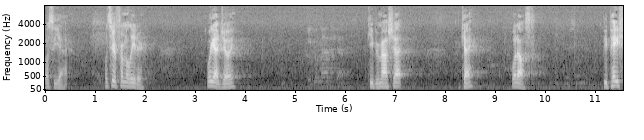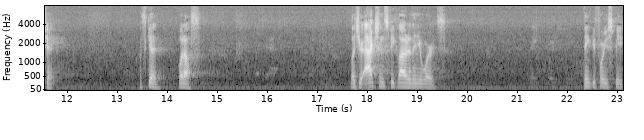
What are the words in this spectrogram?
What else you got? Let's hear from a leader. What you got, Joey? Keep your mouth shut. Keep your mouth shut. Okay. What else? Be patient. That's good. What else? Let your actions speak louder than your words. Think before you speak.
